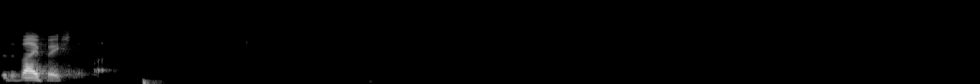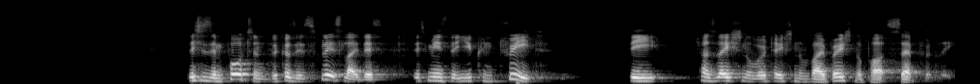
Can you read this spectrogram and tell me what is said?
for the vibrational part. This is important because it splits like this. This means that you can treat the translational, rotational, and vibrational parts separately.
